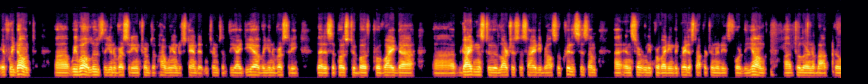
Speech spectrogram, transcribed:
if we don't, uh, we will lose the university in terms of how we understand it, in terms of the idea of a university that is supposed to both provide uh, uh, guidance to larger society, but also criticism, uh, and certainly providing the greatest opportunities for the young uh, to learn about the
